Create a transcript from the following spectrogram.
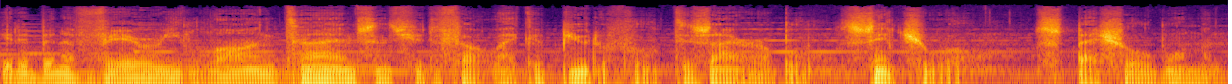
It had been a very long time since you'd felt like a beautiful, desirable, sensual, special woman.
